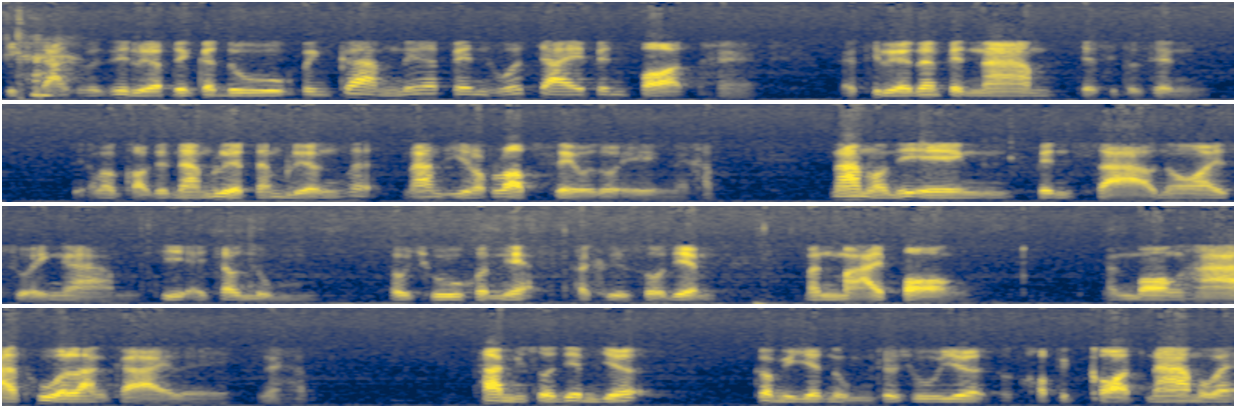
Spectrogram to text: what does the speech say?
อีกสามสิบเปอร์เซ็นที่เหลือเป็นกระดูก เป็นกล้ามเนื้อเป็นหัวใจเป็นปอดแต่ที่เหลือนั้นเป็นน้ำเจ็ดสิบเปอร์เซ็นต์ประกอบด้วยน้ำเลือดน้ำเหลืองและน้ำที่รอบๆเซลล์ตัวเองนะครับ น้ำเหล่านี้เองเป็นสาวน้อยสวยงามที่ไอ้เจ้าหนุ่มเจ้าชู้คนเนี้ยก็คือโซเดียมมันหมายปอง มันมองหาทั่วร่างกายเลยนะครับ ถ้ามีโซเดียมเยอะ ก็มีเจ้าหนุ่มเจ้าชู้เยอะเขาไปกอดน้ำเอาไว้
